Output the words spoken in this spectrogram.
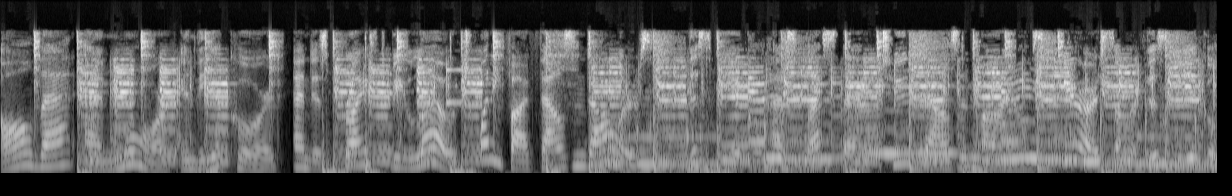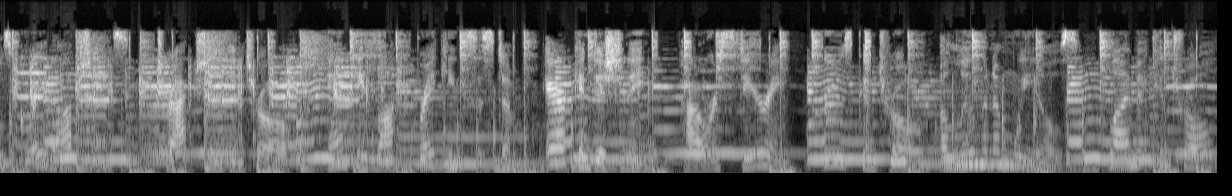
All that and more in the Accord and is priced below $25,000. This vehicle has less than 2,000 miles. Here are some of this vehicle's great options. Traction control, anti-lock braking system, air conditioning, power steering, cruise control, aluminum wheels, climate control,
